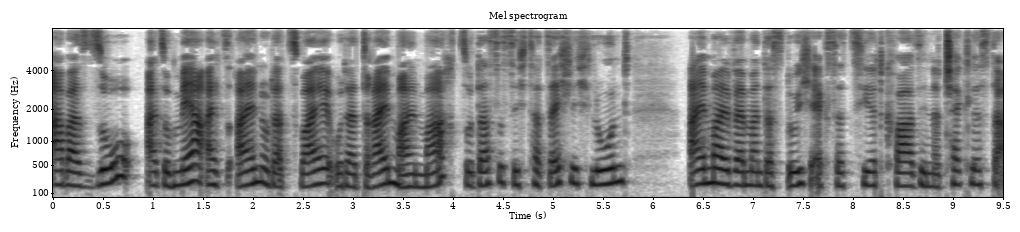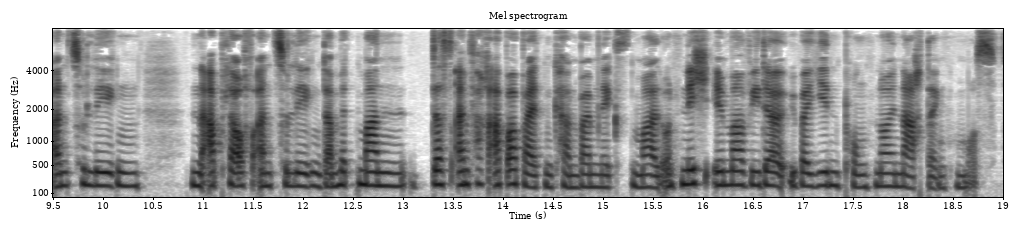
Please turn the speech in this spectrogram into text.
aber so, also mehr als ein oder zwei oder dreimal macht, so dass es sich tatsächlich lohnt, einmal, wenn man das durchexerziert, quasi eine Checkliste anzulegen, einen Ablauf anzulegen, damit man das einfach abarbeiten kann beim nächsten Mal und nicht immer wieder über jeden Punkt neu nachdenken muss.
